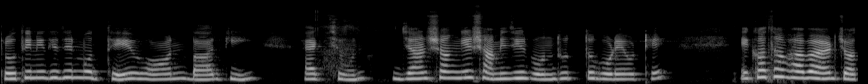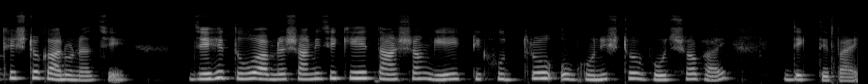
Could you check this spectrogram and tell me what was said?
প্রতিনিধিদের মধ্যে ভন বার্গি একজন, যার সঙ্গে স্বামীজির বন্ধুত্ব গড়ে ওঠে। একথা ভাবার যথেষ্ট কারণ আছে। যেহেতু আমরা স্বামীজিকে তার সঙ্গে একটি ক্ষুদ্র ও ঘনিষ্ঠ ভোজসভায় দেখতে পাই।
